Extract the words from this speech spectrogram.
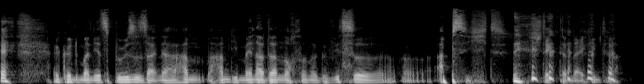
da könnte man jetzt böse sein. Da haben, haben die Männer dann noch so eine gewisse äh, Absicht, steckt dann dahinter.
